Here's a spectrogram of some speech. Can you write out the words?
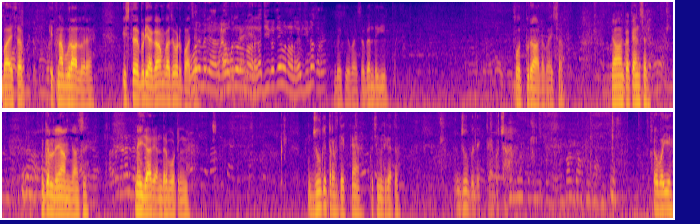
भाई साहब कितना बुरा हाल हो रहा है। इस तरह बढ़िया गाँव का जोड़ कर जाए देखिए भाई साहब गंदगी। बहुत बुरा हाल है भाई साहब। यहाँ का कैंसर। निकल रहे हैं हम यहाँ से। नहीं जा रहे अंदर बोटिंग में। जू की तरफ़ देखते हैं, कुछ मिल गया तो। जू पे देखते हैं कुछ। तो भैया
